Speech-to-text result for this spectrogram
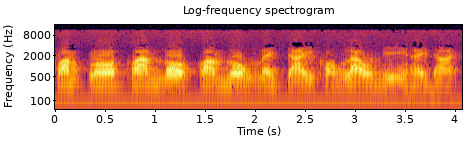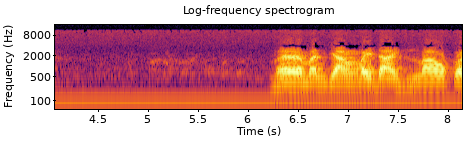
ความโกรธความโลภความหลงในใจของเรานี้ให้ได้ แม้มันยังไม่ได้เราก็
